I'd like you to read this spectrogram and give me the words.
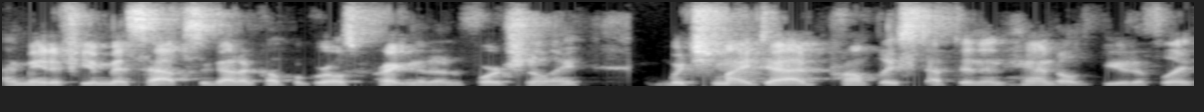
I made a few mishaps and got a couple girls pregnant, unfortunately, which my dad promptly stepped in and handled beautifully.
